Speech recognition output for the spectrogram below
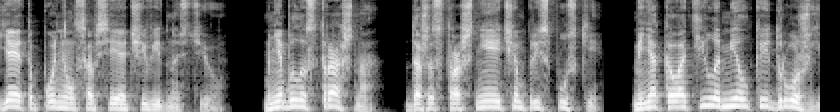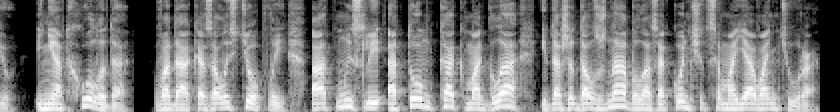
я это понял со всей очевидностью. Мне было страшно, даже страшнее, чем при спуске. Меня колотило мелкой дрожью, и не от холода, вода оказалась теплой, а от мыслей о том, как могла и даже должна была закончиться моя авантюра.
